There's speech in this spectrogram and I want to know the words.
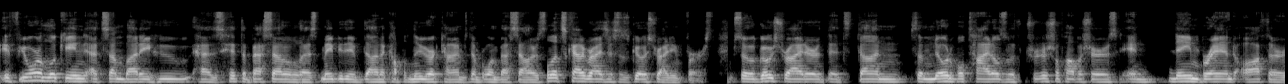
if you're looking at somebody who has hit the bestseller list maybe they've done a couple new york times number one bestsellers let's categorize this as ghostwriting first. So a ghostwriter that's done some notable titles with traditional publishers and name brand authors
